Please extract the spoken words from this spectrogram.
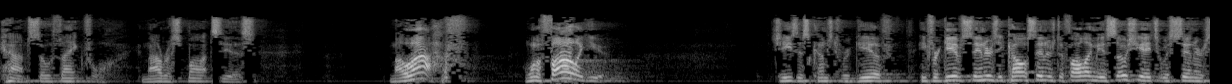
And I'm so thankful. And my response is, my life. I want to follow you. Jesus comes to forgive. He forgives sinners. He calls sinners to follow him. He associates with sinners.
